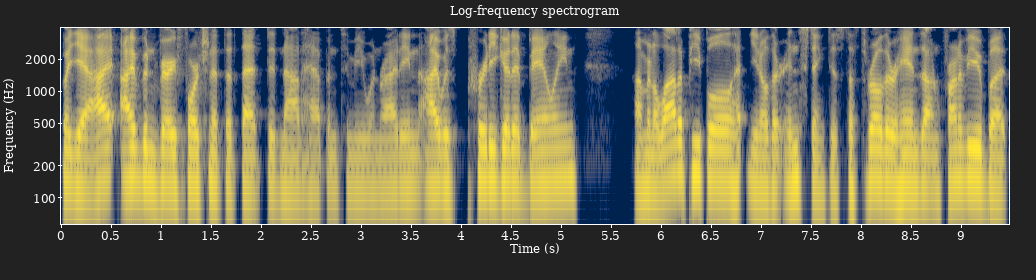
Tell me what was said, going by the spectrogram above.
But yeah, I I've been very fortunate that that did not happen to me when riding. I was pretty good at bailing. I mean, a lot of people, you know, their instinct is to throw their hands out in front of you, but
